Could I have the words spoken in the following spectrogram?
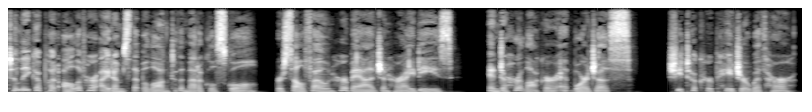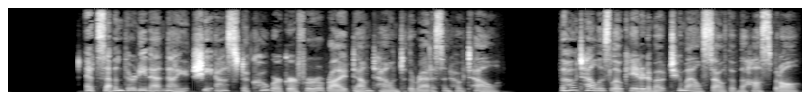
Teleka put all of her items that belonged to the medical school, her cell phone, her badge, and her IDs, into her locker at Borgess. She took her pager with her. At 7:30 that night, she asked a coworker for a ride downtown to the Radisson Hotel. The hotel is located about two miles south of the hospital,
